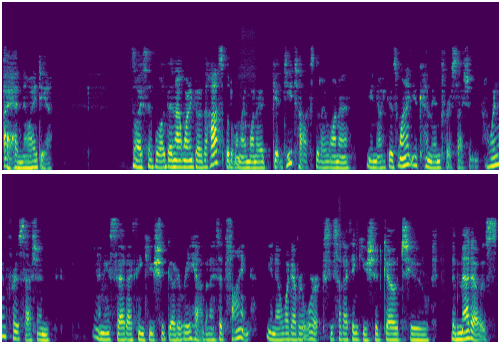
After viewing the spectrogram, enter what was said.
I had no idea. So I said, Well, then I want to go to the hospital and I want to get detoxed and I want to, you know, he goes, Why don't you come in for a session? I went in for a session and he said, I think you should go to rehab. And I said, Fine, you know, whatever works. He said, I think you should go to the meadows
